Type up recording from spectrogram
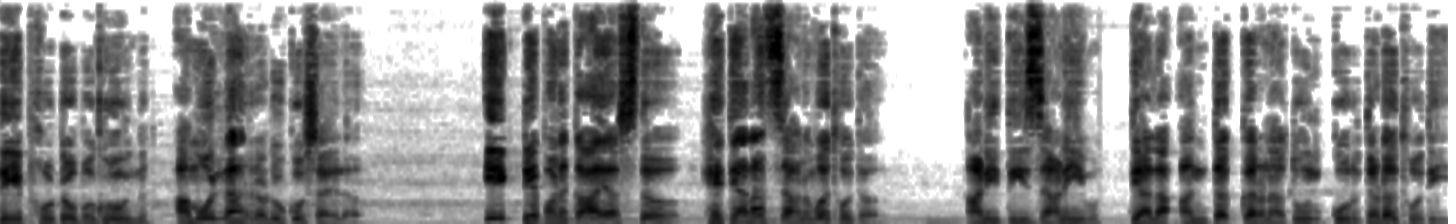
ते फोटो बघून अमोलला रडू कोसळलं. एकटेपण काय असतं हे त्याला जाणवत होतं आणि ती जाणीव त्याला अंतःकरणातून कुरतडत होती.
